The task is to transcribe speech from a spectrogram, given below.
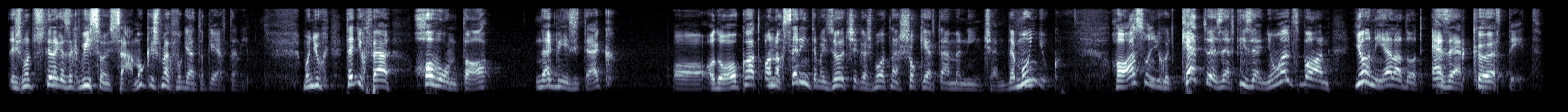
és most tényleg ezek viszonyszámok, és meg fogjátok érteni. Mondjuk tegyük fel, havonta megnézitek a, a dolgokat, annak szerintem egy zöldséges boltnál sok értelme nincsen. De mondjuk, ha azt mondjuk, hogy 2018-ban Jani eladott ezer körtét,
